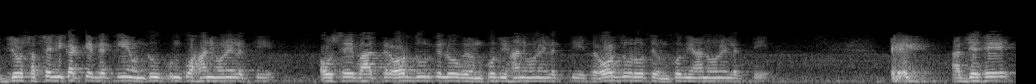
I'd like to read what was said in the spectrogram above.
जो सबसे निकट के व्यक्ति हैं, उनको उनको हानि होने लगती है। और उससे बाद फिर और दूर के लोग हैं, उनको भी हानि होने लगती है। फिर और दूर होते हैं, उनको भी हानि होने लगती है। अब जैसे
